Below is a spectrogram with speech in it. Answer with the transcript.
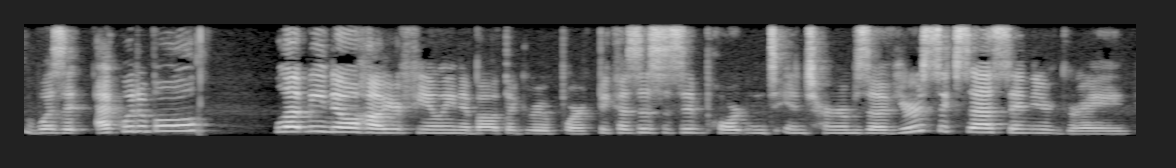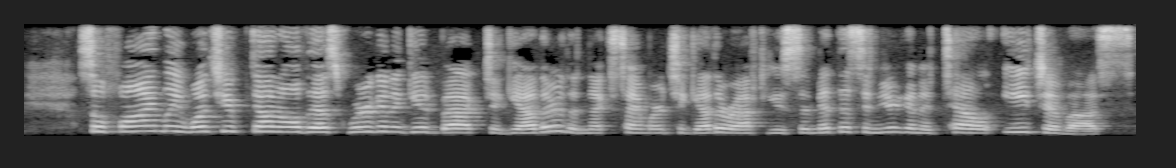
was it equitable? Let me know how you're feeling about the group work because this is important in terms of your success and your grade. So finally, once you've done all this, we're going to get back together the next time we're together after you submit this and you're going to tell each of us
